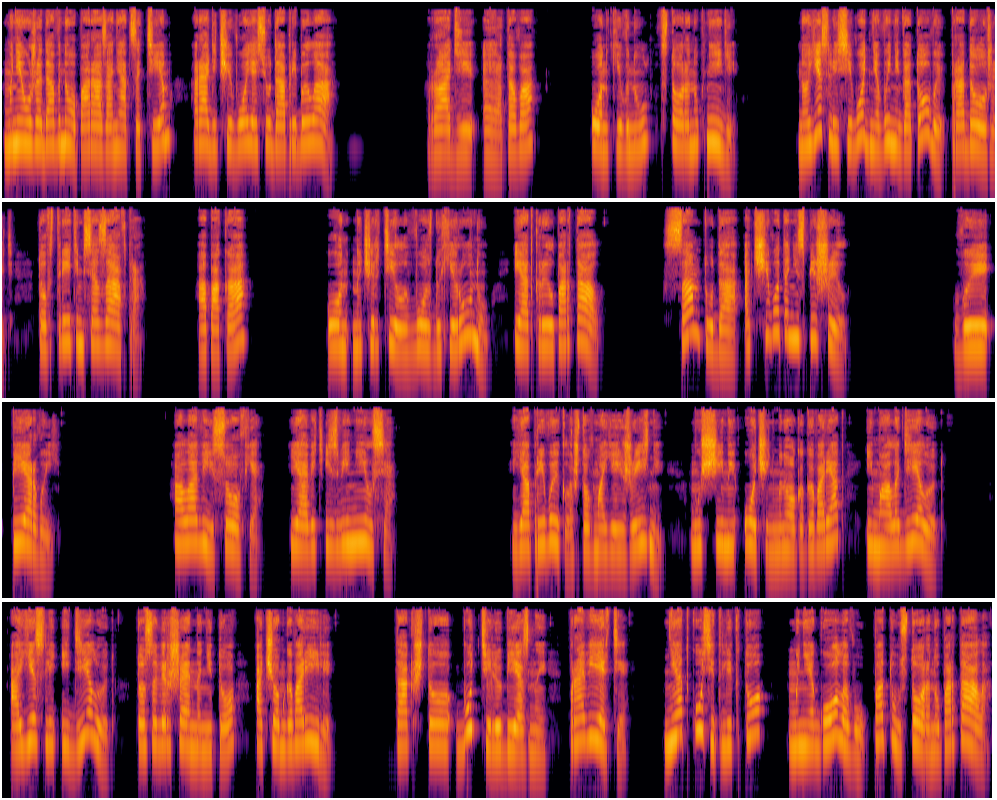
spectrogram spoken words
Мне уже давно пора заняться тем, ради чего я сюда прибыла. Ради этого? Он кивнул в сторону книги. Но если сегодня вы не готовы продолжить, то встретимся завтра. А пока он начертил в воздухе руну и открыл портал. Сам туда от чего-то не спешил. Вы первый. А лови, Софья, я ведь извинился. Я привыкла, что в моей жизни мужчины очень много говорят и мало делают. А если и делают, то совершенно не то, о чем говорили. Так что будьте любезны, проверьте, не откусит ли кто мне голову по ту сторону портала.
